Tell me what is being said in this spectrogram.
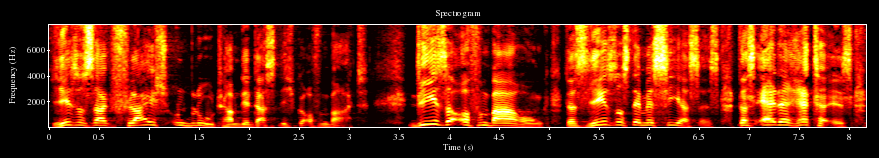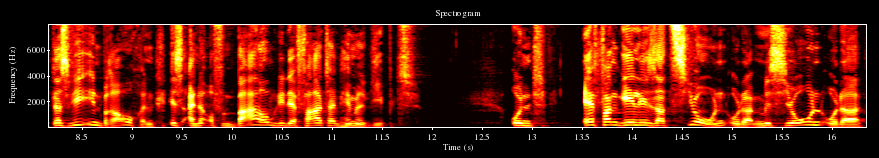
Jesus sagt, Fleisch und Blut haben dir das nicht geoffenbart. Diese Offenbarung, dass Jesus der Messias ist, dass er der Retter ist, dass wir ihn brauchen, ist eine Offenbarung, die der Vater im Himmel gibt. Und Evangelisation oder Mission oder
